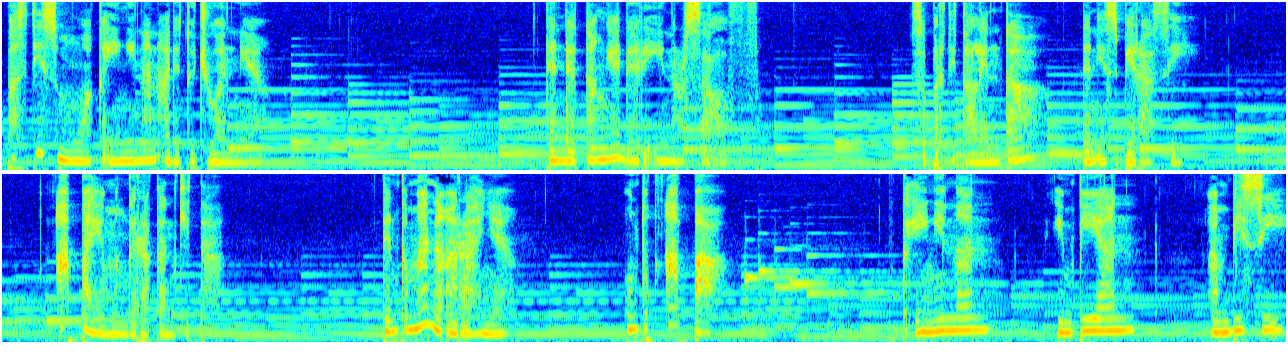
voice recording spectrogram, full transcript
Pasti semua keinginan ada tujuannya dan datangnya dari inner self, seperti talenta, dan inspirasi. Apa yang menggerakkan kita? Dan ke mana arahnya? Untuk apa? Keinginan, impian, ambisi,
